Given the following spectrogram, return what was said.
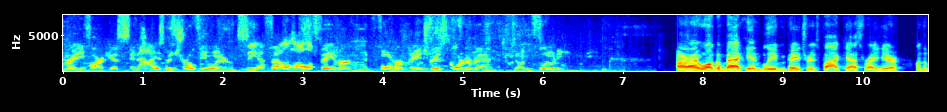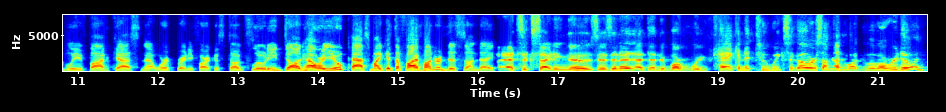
Brady Farkas, and Heisman Trophy winner, CFL Hall of Famer, and former Patriots quarterback, Doug Flutie. All right, welcome back in Bleav in Patriots podcast right here on the Bleav Podcast Network. Brady Farkas, Doug Flutie. Doug, how are you? Pats might get to 500 this Sunday. It's exciting news, isn't it? Uh, did, were we tanking it two weeks ago or something? What, what were we doing?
